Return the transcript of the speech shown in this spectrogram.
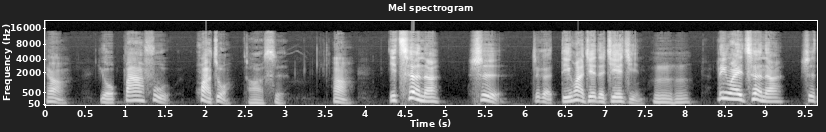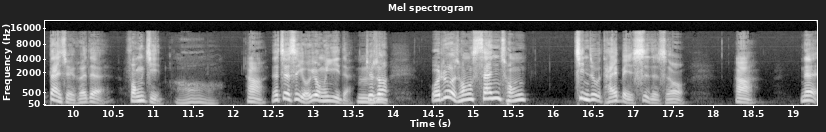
啊，有八幅画作啊，是啊，一侧呢是这个迪化街的街景，嗯哼，另外一侧呢是淡水河的风景。哦，啊，那这是有用意的，嗯、就是说。我如果从三重进入台北市的时候，啊，那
